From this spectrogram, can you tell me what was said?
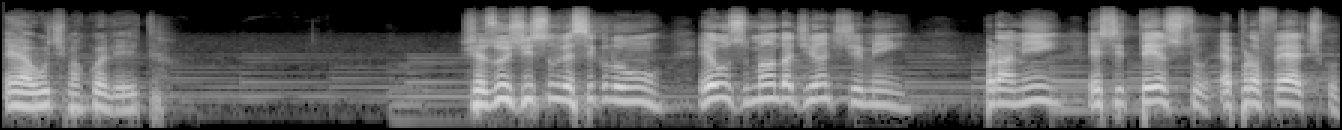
É a última colheita. Jesus disse no versículo 1: Eu os mando adiante de mim para mim, esse texto é profético.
